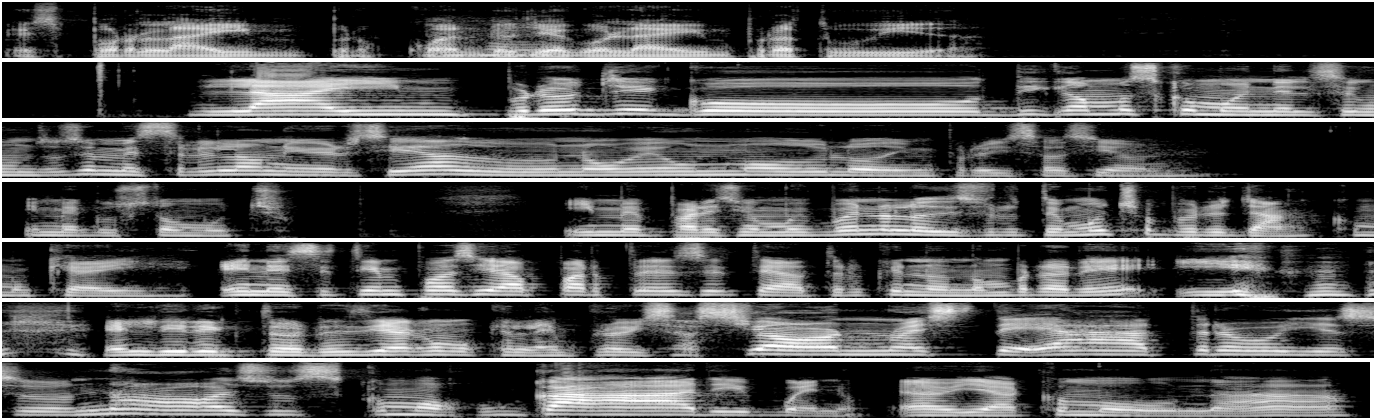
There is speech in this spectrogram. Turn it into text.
es por la impro. ¿Cuándo llegó la impro a tu vida? La impro llegó, digamos, como en el segundo semestre de la universidad, uno ve un módulo de improvisación y me gustó mucho. Y me pareció muy bueno, lo disfruté mucho, pero ya, como que ahí. En ese tiempo hacía parte de ese teatro que no nombraré y el director decía como que la improvisación no es teatro y eso, no, eso es como jugar y bueno, había como una,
